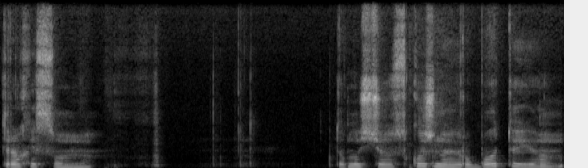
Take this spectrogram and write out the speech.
трохи сумно. Тому що з кожною роботою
